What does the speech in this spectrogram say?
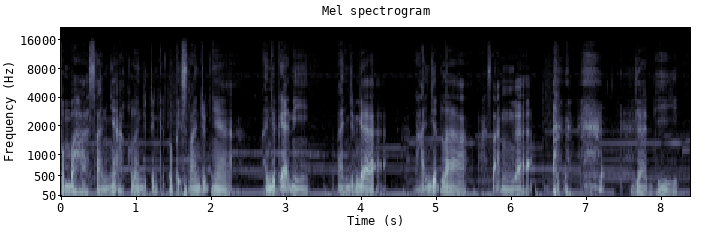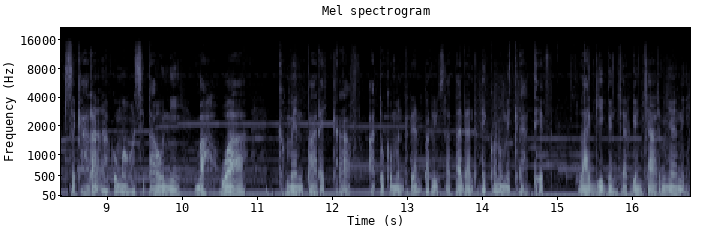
pembahasannya aku lanjutin ke topik selanjutnya. Lanjut gak nih? Lanjut nggak? Lanjut lah, masa enggak? Jadi, sekarang aku mau ngasih tahu nih bahwa Kemenparekraf atau Kementerian Pariwisata dan Ekonomi Kreatif lagi gencar-gencarnya nih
